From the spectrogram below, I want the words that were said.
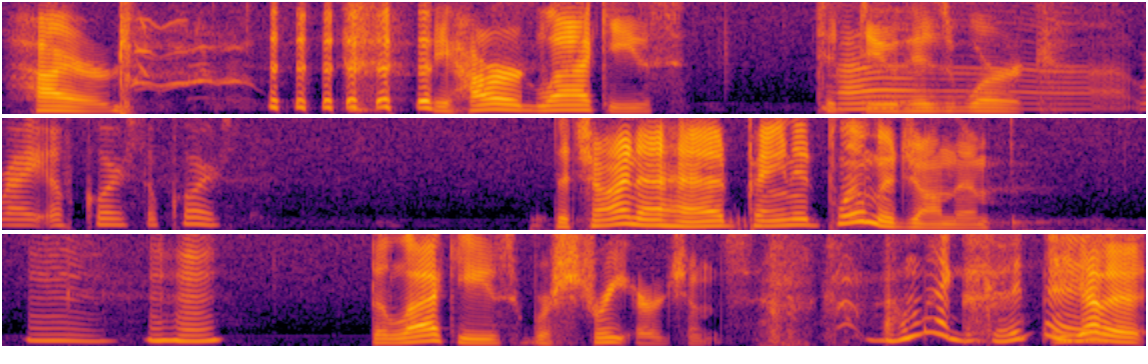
Hired. he hired lackeys to do his work. Right. Of course. Of course. The china had painted plumage on them. Mm. Hmm. The lackeys were street urchins. Oh my goodness. You gotta,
